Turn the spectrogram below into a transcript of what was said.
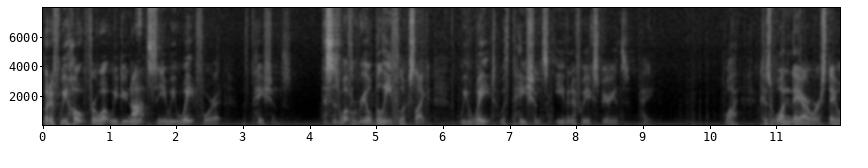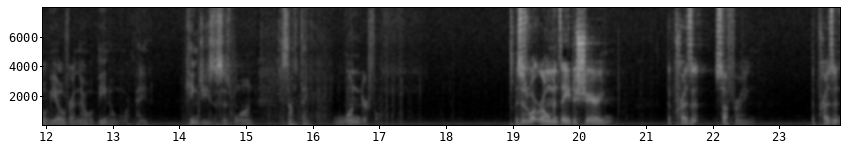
But if we hope for what we do not see, we wait for it with patience. This is what real belief looks like. We wait with patience even if we experience pain. Why? Because one day our worst day will be over and there will be no more pain. King Jesus has won something wonderful. This is what Romans 8 is sharing the present suffering, the present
